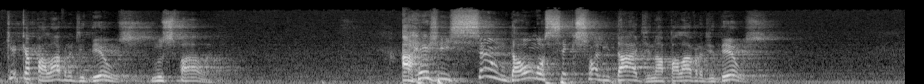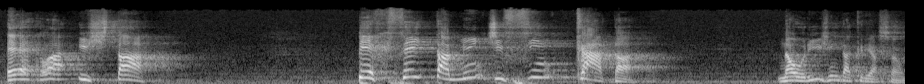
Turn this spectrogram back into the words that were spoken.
o que é que a palavra de Deus nos fala? A rejeição da homossexualidade na palavra de Deus ela está perfeitamente fincada na origem da criação.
